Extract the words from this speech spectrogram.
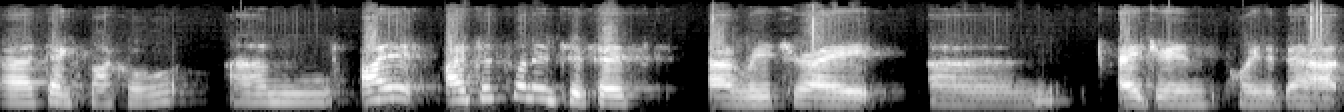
Uh, thanks, Michael. Um, I, I just wanted to first uh, reiterate um, Adrian's point about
